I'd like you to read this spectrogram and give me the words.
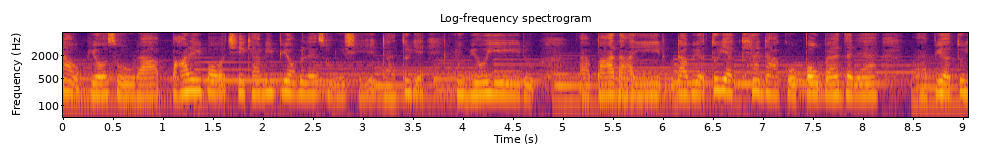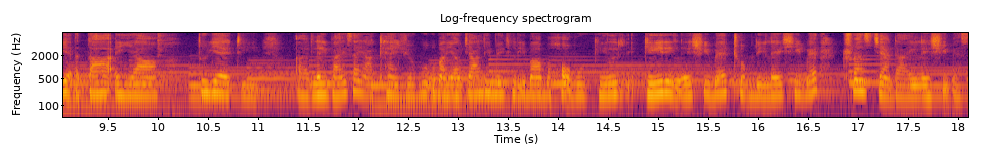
နောက်ပြောဆိုတာဘာတွေပေါ့အခြေခံပြီးပြောမလဲဆိုလို့ရှိရင်ဒါသူ့ရဲ့လူမျိုးရေးတို့ဘာသာရေးတို့နောက်ပြီးတော့သူ့ရဲ့ခန္ဓာကိုယ်ပုံပန်းတဲ့ပြီးတော့သူ့ရဲ့အသားအရာ သူ့ရဲ့ဒီလိမ်ပိုင်းဆိုင်ရာခံယူမှုဥမာယောက်ျားလေးမိန်းကလေးမှမဟုတ်ဘူး gay gay တွေလည်းရှိမယ် twin တွေလည်းရှိမယ် transgender တွေလည်းရှိမယ်စ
